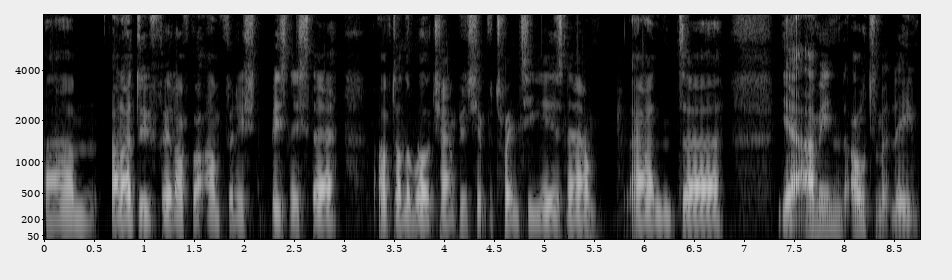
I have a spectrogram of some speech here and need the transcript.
um, and I do feel I've got unfinished business there. I've done the World Championship for twenty years now, and uh, yeah, I mean, ultimately,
